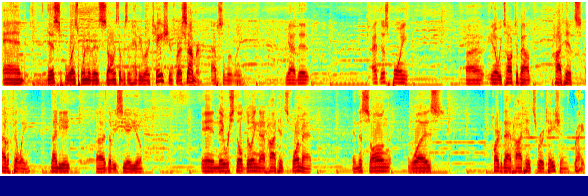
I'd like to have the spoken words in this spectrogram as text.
and this was one of those songs that was in heavy rotation for a summer. Absolutely. Yeah, the at this point, uh, you know, we talked about hot hits out of Philly, 98 uh, WCAU. And they were still doing that hot hits format. And this song was part of that hot hits rotation. Right.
